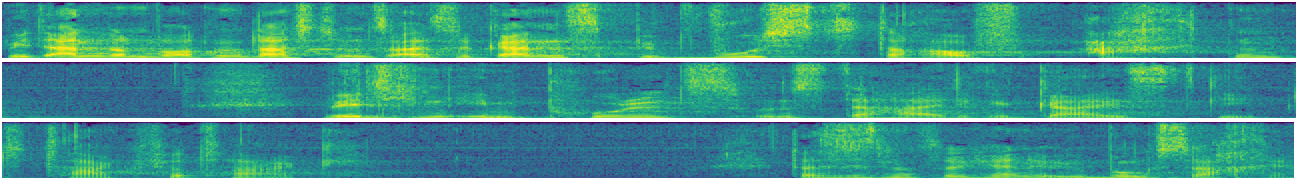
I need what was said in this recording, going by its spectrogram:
Mit anderen Worten, lasst uns also ganz bewusst darauf achten, welchen Impuls uns der Heilige Geist gibt, Tag für Tag. Das ist natürlich eine Übungssache.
